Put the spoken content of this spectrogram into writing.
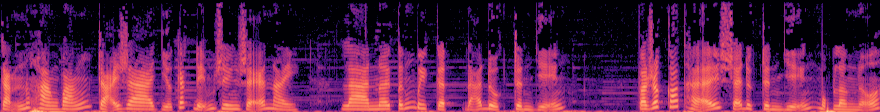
Cảnh hoang vắng trải ra giữa các điểm riêng rẽ này là nơi tấn bi kịch đã được trình diễn và rất có thể sẽ được trình diễn một lần nữa.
